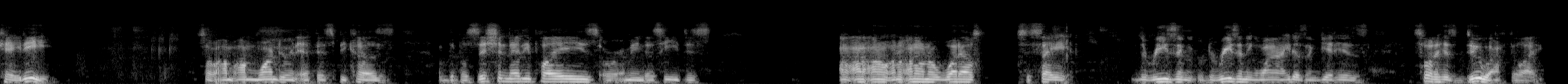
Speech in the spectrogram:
KD. So I'm I'm wondering if it's because of the position that he plays, or I mean, does he just? I, I I don't I don't know what else to say. The reason the reasoning why he doesn't get his sort of his due. I feel like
